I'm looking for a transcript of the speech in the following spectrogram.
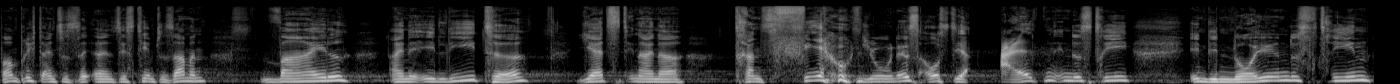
warum bricht ein äh, System zusammen? Weil eine Elite jetzt in einer Transferunion ist aus der alten Industrie in die neue Industrien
